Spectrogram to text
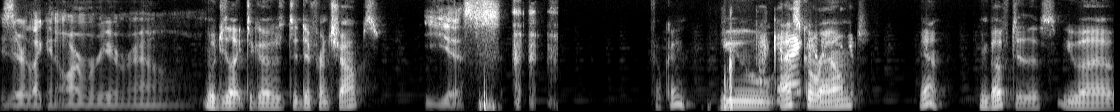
Is there like an armory around? Would you like to go to different shops? Yes. Okay. You Fuck it, I ask kinda wanna around. Yeah, you can both do this. You uh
